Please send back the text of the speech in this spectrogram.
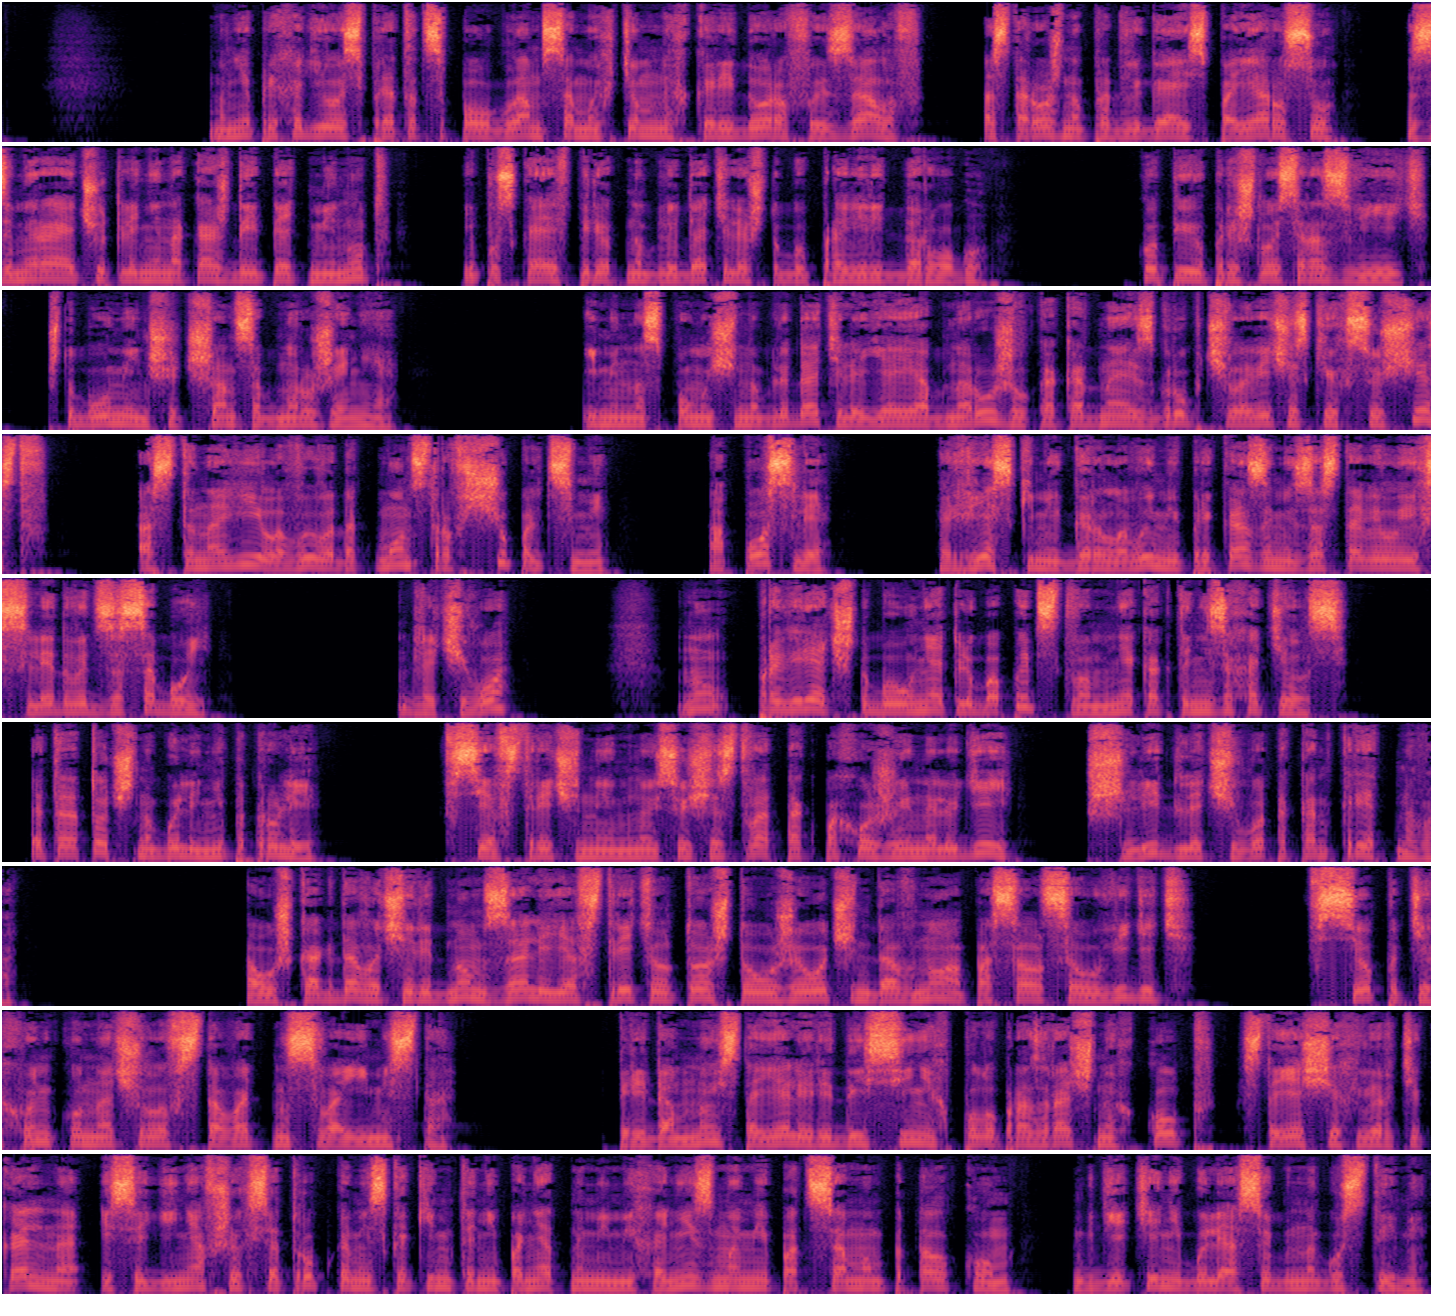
Мне приходилось прятаться по углам самых темных коридоров и залов, осторожно продвигаясь по ярусу, замирая чуть ли не на каждые пять минут и пуская вперед наблюдателя, чтобы проверить дорогу. Копию пришлось развеять, чтобы уменьшить шанс обнаружения. Именно с помощью наблюдателя я и обнаружил, как одна из групп человеческих существ остановила выводок монстров щупальцами, а после резкими горловыми приказами заставила их следовать за собой. Для чего? Ну, проверять, чтобы унять любопытство, мне как-то не захотелось. Это точно были не патрули. Все встреченные мной существа, так похожие на людей, шли для чего-то конкретного. А уж когда в очередном зале я встретил то, что уже очень давно опасался увидеть, все потихоньку начало вставать на свои места. Передо мной стояли ряды синих полупрозрачных колб, стоящих вертикально и соединявшихся трубками с какими-то непонятными механизмами под самым потолком, где тени были особенно густыми.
